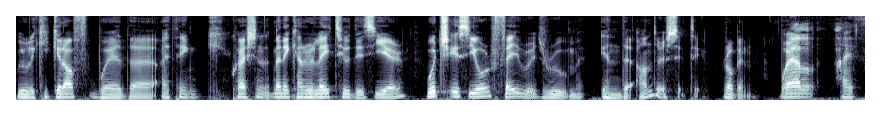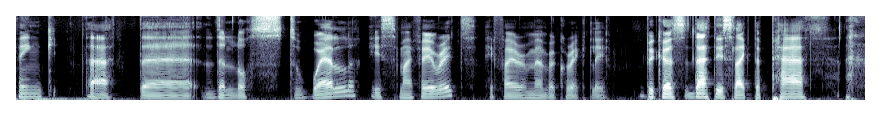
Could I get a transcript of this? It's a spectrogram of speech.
We will kick it off with, uh, I think, question that many can relate to this year. Which is your favorite room in the Undercity, Robin? Well, I think that the the Lost Well is my favorite, if I remember correctly, because that is like the path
